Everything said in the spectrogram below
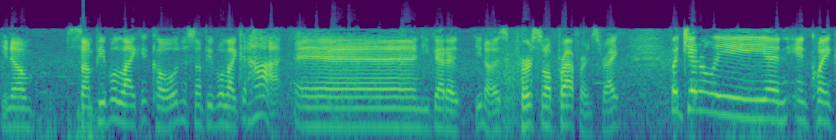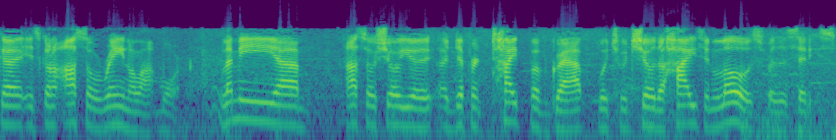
you know some people like it cold and some people like it hot. And you got to you know it's personal preference right? But generally in, in Cuenca it's going to also rain a lot more. Let me uh, also show you a, a different type of graph which would show the highs and lows for the cities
